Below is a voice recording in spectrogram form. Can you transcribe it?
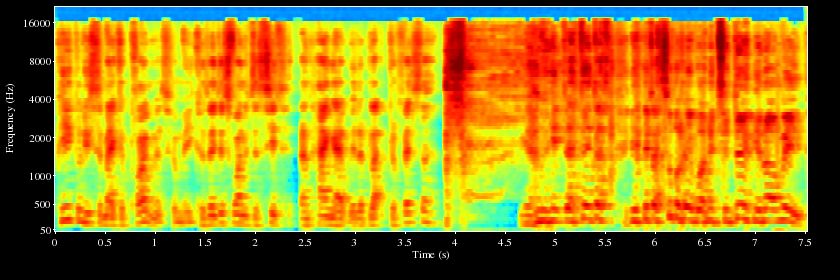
people used to make appointments for me because they just wanted to sit and hang out with a black professor. you know I mean? That, that's, yeah, that's all they wanted to do, you know what I mean?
